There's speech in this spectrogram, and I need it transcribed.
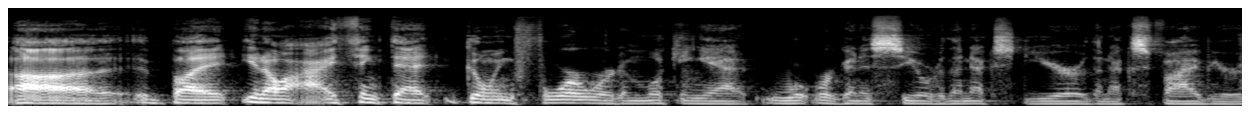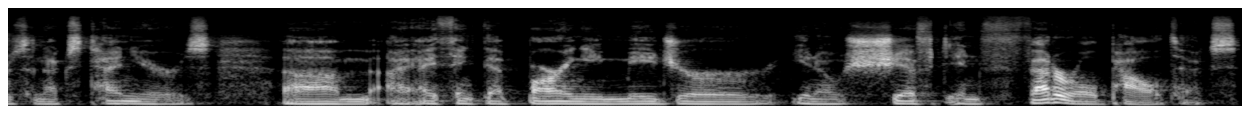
Uh, but you know, I think that going forward and looking at what we're going to see over the next year, the next five years, the next ten years, um, I, I think that barring a major you know shift in federal politics,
